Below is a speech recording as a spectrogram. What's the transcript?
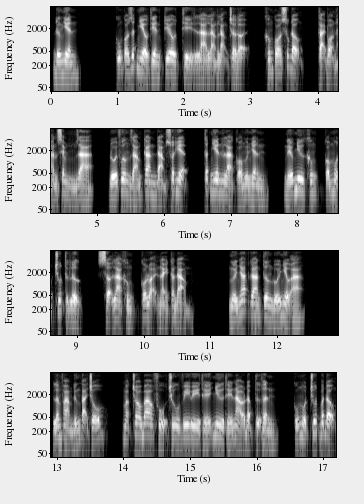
Đương nhiên, cũng có rất nhiều thiên kiêu thì là lẳng lặng chờ đợi, không có xúc động, tại bọn hắn xem ra, đối phương dám can đảm xuất hiện, tất nhiên là có nguyên nhân, nếu như không có một chút thực lực, sợ là không có loại này can đảm. Người nhát gan tương đối nhiều a. Lâm phàm đứng tại chỗ mặc cho bao phủ chu vi uy thế như thế nào đập tự thân, cũng một chút bất động,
